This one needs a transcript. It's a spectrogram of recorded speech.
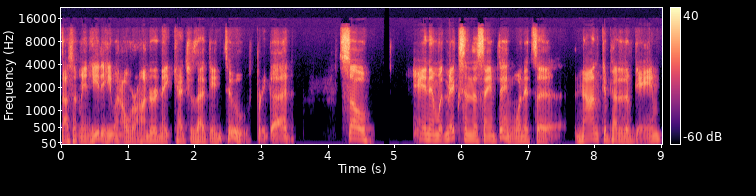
doesn't mean he he went over 108 catches that game too. It was pretty good. So, and then with Mixon, the same thing. When it's a non-competitive game,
